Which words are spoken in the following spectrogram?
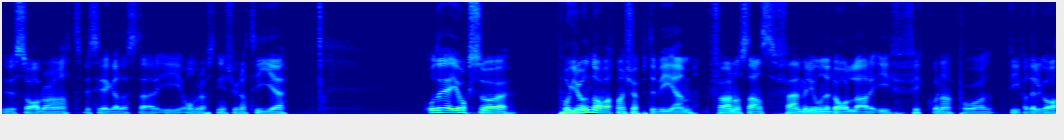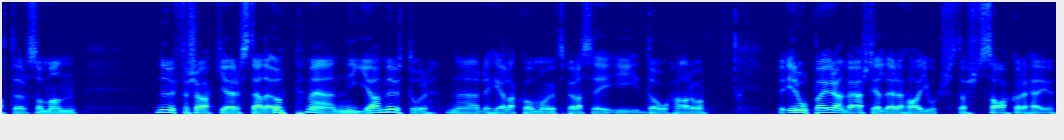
USA bland annat besegrades där i omröstningen 2010. Och det är ju också på grund av att man köpte VM för någonstans 5 miljoner dollar i fickorna på Fifa-delegater som man nu försöker städa upp med nya mutor när det hela kom att utspela sig i Doha då. För Europa är ju den världsdel där det har gjorts störst sak av det här ju.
